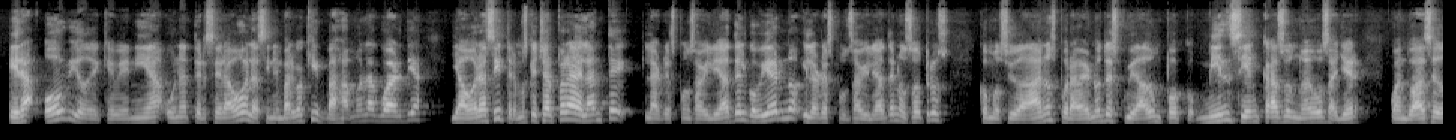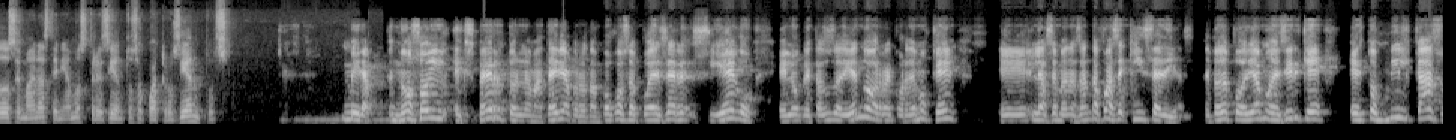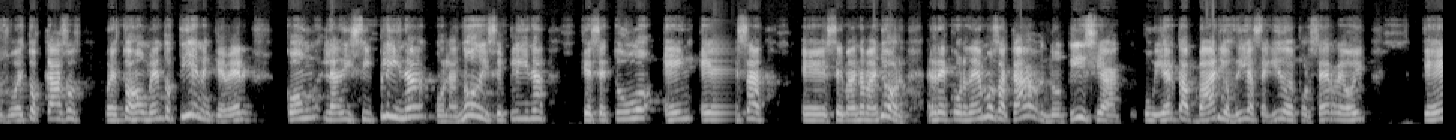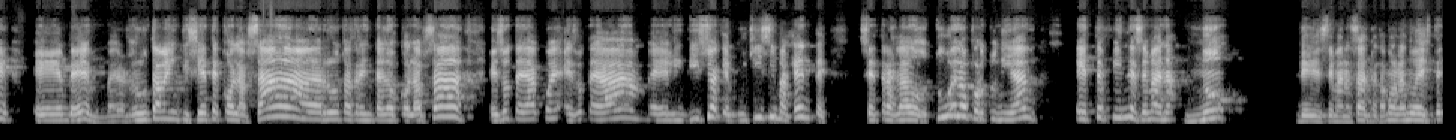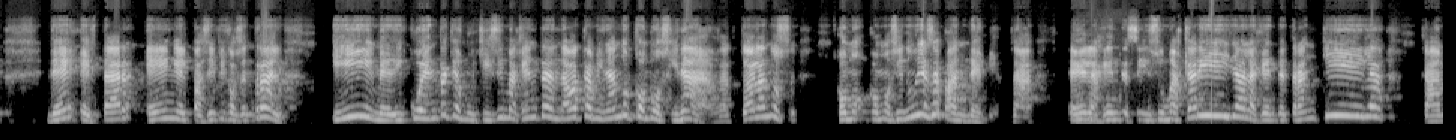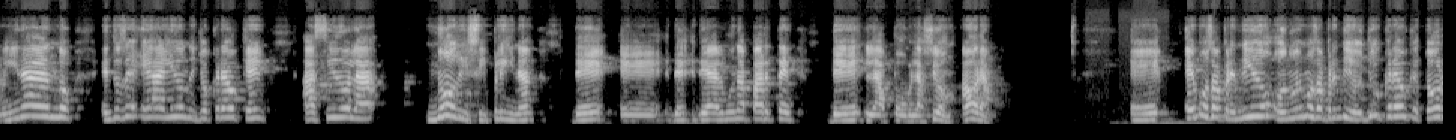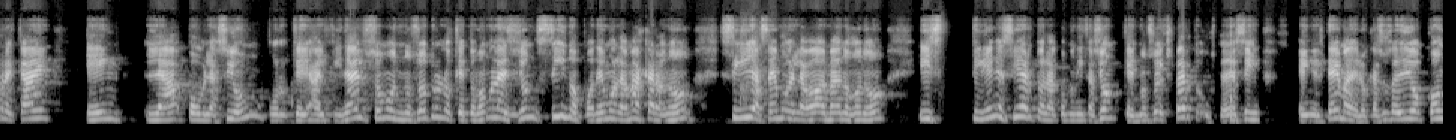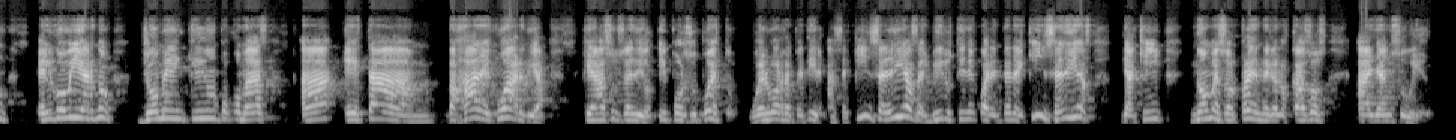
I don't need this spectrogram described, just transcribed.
era obvio de que venía una tercera ola. Sin embargo, aquí bajamos la guardia y ahora sí, tenemos que echar para adelante la responsabilidad del gobierno y la responsabilidad de nosotros como ciudadanos por habernos descuidado un poco. 1.100 casos nuevos ayer, cuando hace dos semanas teníamos 300 o 400. Mira, no soy experto en la materia, pero tampoco se puede ser ciego en lo que está sucediendo. Recordemos que eh, la Semana Santa fue hace 15 días. Entonces podríamos decir que estos mil casos o estos casos o estos aumentos tienen que ver con la disciplina o la no disciplina que se tuvo en esa eh, Semana Mayor. Recordemos acá, noticia cubierta varios días seguidos de por CR hoy, que eh, ruta 27 colapsada, ruta 32 colapsada, eso te da, eso te da el indicio a que muchísima gente se trasladó. Tuve la oportunidad este fin de semana, no de Semana Santa, estamos hablando de este, de estar en el Pacífico Central. Y me di cuenta que muchísima gente andaba caminando como si nada. O sea, estoy hablando como, como si no hubiese pandemia. O sea, eh, la gente sin su mascarilla, la gente tranquila, caminando. Entonces es ahí donde yo creo que ha sido la no disciplina de, eh, de, alguna parte de la población. Ahora, eh, ¿hemos aprendido o no hemos aprendido? Yo creo que todo recae en la población, porque al final somos nosotros los que tomamos la decisión si nos ponemos la máscara o no, si hacemos el lavado de manos o no, y si bien es cierto la comunicación, que no soy experto, ustedes sí, en el tema de lo que ha sucedido con el gobierno, yo me inclino un poco más a esta mm, bajada de guardia que ha sucedido. Y por supuesto, vuelvo a repetir, hace 15 días el virus tiene cuarentena de 15 días y aquí no me sorprende que los casos hayan subido.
